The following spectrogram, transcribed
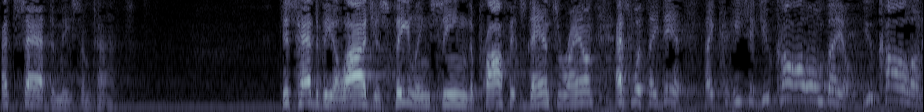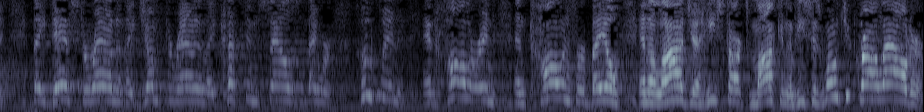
That's sad to me sometimes. This had to be Elijah's feeling, seeing the prophets dance around. That's what they did. They, he said, You call on Baal. You call on him. They danced around and they jumped around and they cut themselves and they were hooping and hollering and calling for Baal. And Elijah, he starts mocking them. He says, Why don't you cry louder?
